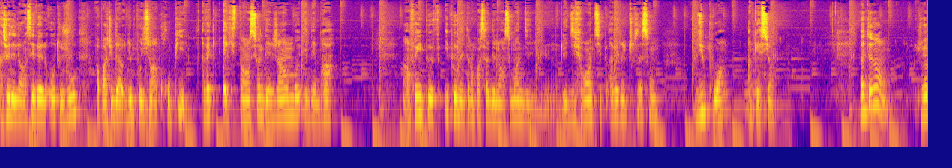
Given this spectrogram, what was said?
Ensuite, de lancer vers le haut toujours à partir d'une position accroupie avec extension des jambes et des bras. Enfin, il peut, maintenant passer à des lancements de, différents types avec l'utilisation du poids en question. Maintenant, je vais,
